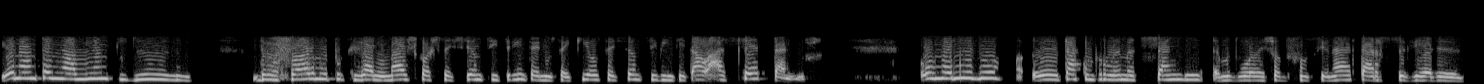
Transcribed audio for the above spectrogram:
Eu não tenho aumento de, de reforma porque ganho mais que os 630 e não sei que, ou 620 e tal, há 7 anos. O marido uh, está com problema de sangue, a medula deixou de funcionar, está a receber uh,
